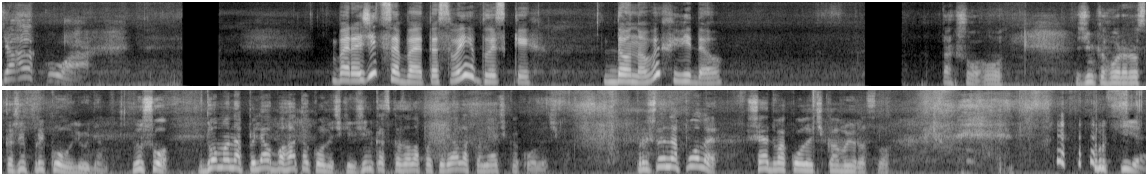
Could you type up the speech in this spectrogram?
дякую! Бережіть себе та своїх близьких. До нових відео! Так що, о, жінка говорить, розкажи прикол людям. Ну що, вдома напиляв багато колечків. Жінка сказала, потеряла конячка колечка. Прийшли на поле, ще два колечка виросло. Турція.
